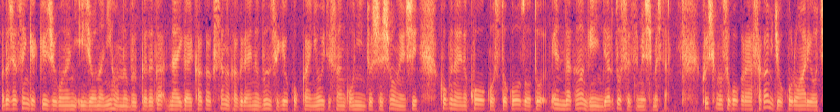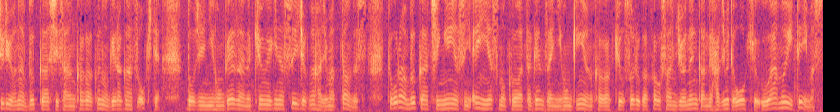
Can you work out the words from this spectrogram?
私は1995年に異常な日本の物価高、内外価格差の拡大の分析を国会において参考人として証言し、国内の高コスト構造と円高が原因であると説明しました。くしくもそこから坂道を転がり落ちるような物価資産価格の下落が起きて、同時に日本経済の急激な衰弱が始まったのです。ところが物価賃金安に円安も加わった現在、日本企業の価格競争力が過去30年間で初めて大きく上向いています。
